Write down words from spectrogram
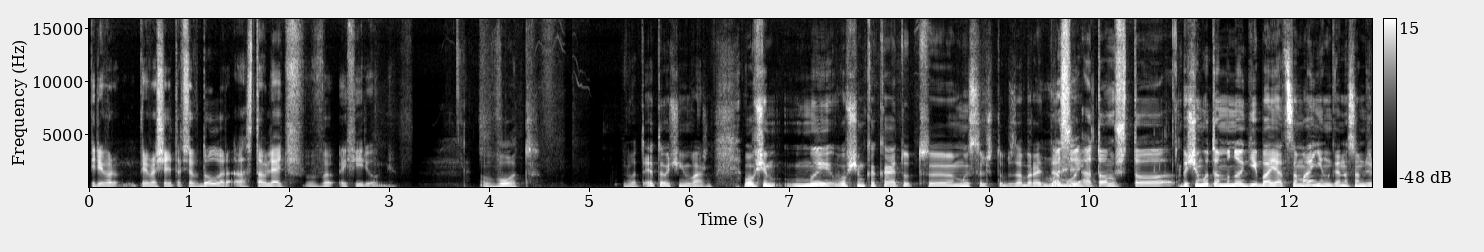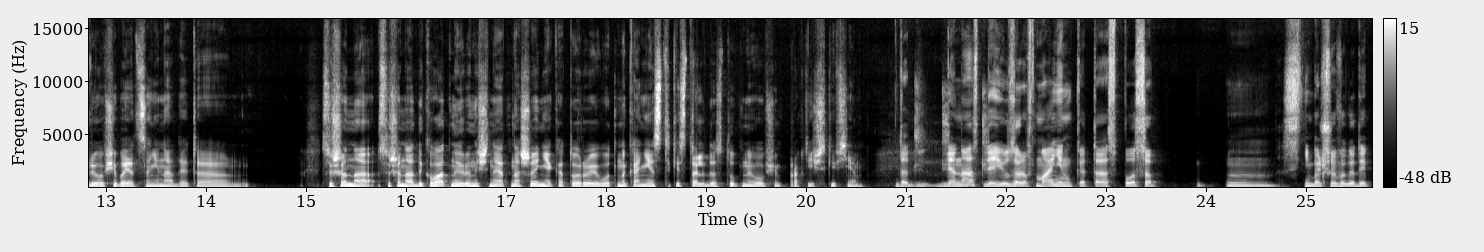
превращать это все в доллар, а оставлять в эфириуме. Вот. Вот это очень важно. В общем, мы, в общем, какая тут э, мысль, чтобы забрать мысль домой? Мысль о том, что... Почему-то многие боятся майнинга, на самом деле вообще бояться не надо. Это совершенно, совершенно адекватные рыночные отношения, которые вот наконец-таки стали доступны, в общем, практически всем. Да, для нас, для юзеров, майнинг – это способ с небольшой выгодой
